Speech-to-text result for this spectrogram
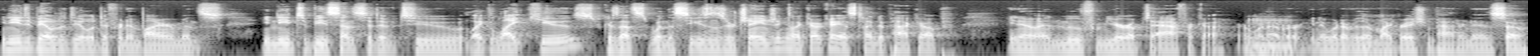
You need to be able to deal with different environments. You need to be sensitive to, like, light cues because that's when the seasons are changing. Like, okay, it's time to pack up, you know, and move from Europe to Africa or whatever, you know, whatever their migration pattern is. So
